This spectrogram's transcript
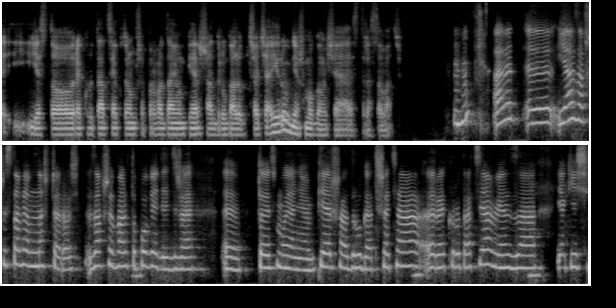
y, jest to rekrutacja, którą przeprowadzają pierwsza, druga lub trzecia i również mogą się stresować. Mhm. Ale y, ja zawsze stawiam na szczerość. Zawsze warto powiedzieć, że y, to jest moja, nie wiem, pierwsza, druga, trzecia rekrutacja, więc za jakieś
